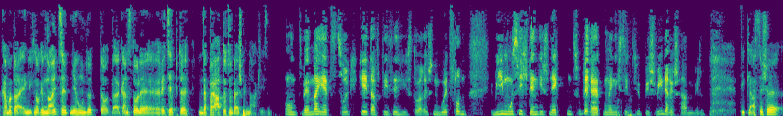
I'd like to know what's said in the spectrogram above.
kann man da eigentlich noch im 19. Jahrhundert da, da ganz tolle Rezepte in der Prato zum Beispiel nachlesen. Und wenn man jetzt zurückgeht auf diese historischen Wurzeln, wie muss ich denn die Schnecken zubereiten, wenn ich sie typisch wienerisch haben will? Die klassische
